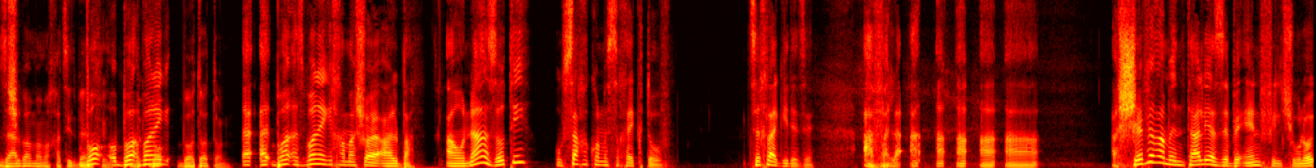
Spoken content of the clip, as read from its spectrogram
זה- אלבה מהמחצית באנפילד. באותו טון. אה, אה, אז בוא אני אגיד לך משהו על אלבה. העונה הזאתי, הוא סך הכל משחק טוב. צריך להגיד את זה. אבל השבר המנטלי הזה באנפילד, שהוא לא,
